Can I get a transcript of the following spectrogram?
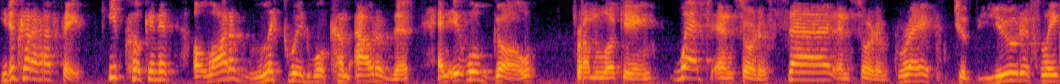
you just got to have faith. Keep cooking it. A lot of liquid will come out of this, and it will go from looking wet and sort of sad and sort of gray to beautifully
